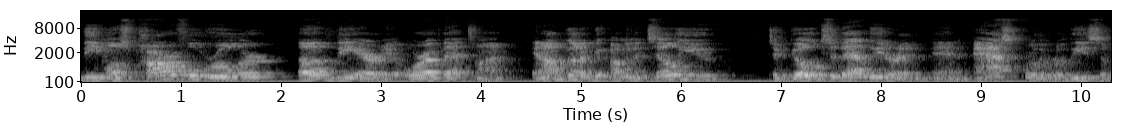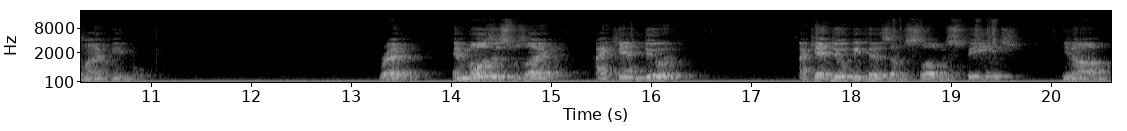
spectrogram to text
the most powerful ruler of the area or of that time. And I'm going to I'm going to tell you to go to that leader and, and ask for the release of my people. Right? And Moses was like, I can't do it. I can't do it because I'm slow of speech. You know,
